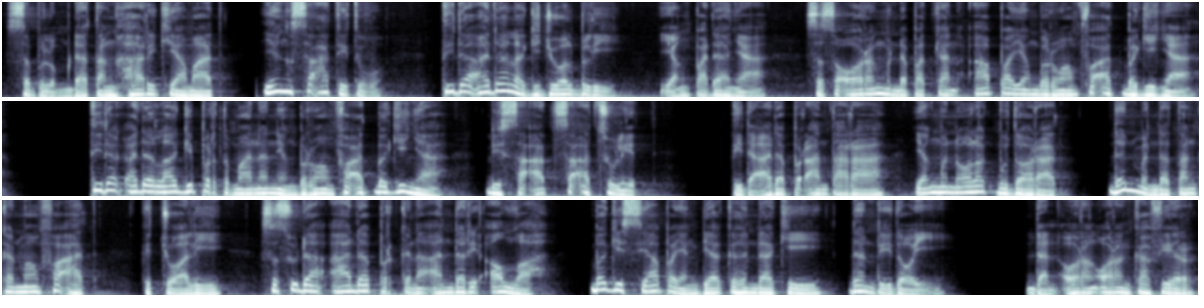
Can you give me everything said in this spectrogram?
sebelum datang hari kiamat yang saat itu tidak ada lagi jual beli yang padanya seseorang mendapatkan apa yang bermanfaat baginya. Tidak ada lagi pertemanan yang bermanfaat baginya di saat-saat sulit. Tidak ada perantara yang menolak mudarat dan mendatangkan manfaat kecuali sesudah ada perkenaan dari Allah bagi siapa yang dia kehendaki dan ridhoi. Dan orang-orang kafir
